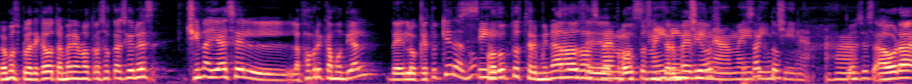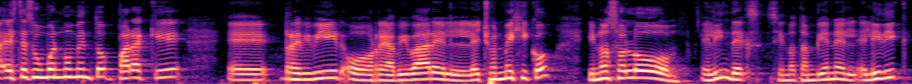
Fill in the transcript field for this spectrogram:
lo hemos platicado también en otras ocasiones. China ya es el- la fábrica mundial de lo que tú quieras, ¿no? Sí. Productos terminados, eh, productos Made intermedios. in China, Made in Exacto. China. Ajá. Entonces, ahora este es un buen momento para que eh, revivir o reavivar el hecho en México y no solo el INDEX, sino también el, el IDIC.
